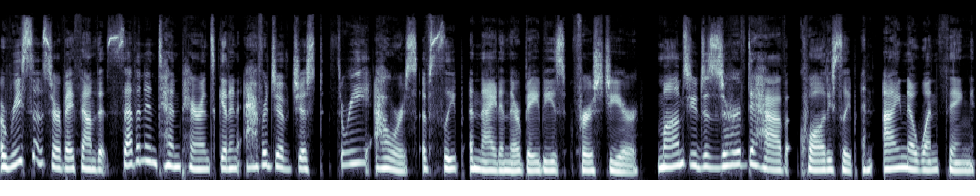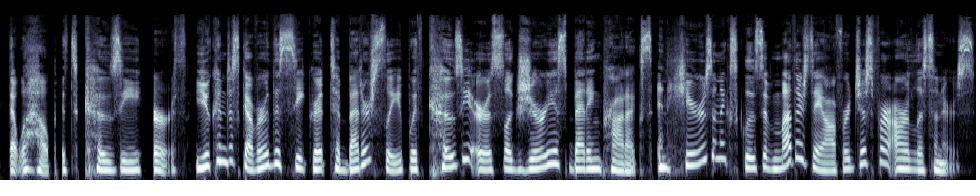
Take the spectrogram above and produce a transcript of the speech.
A recent survey found that 7 in 10 parents get an average of just three hours of sleep a night in their baby's first year. Moms, you deserve to have quality sleep, and I know one thing that will help. It's Cozy Earth. You can discover the secret to better sleep with Cozy Earth's luxurious bedding products. And here's an exclusive Mother's Day offer just for our listeners.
